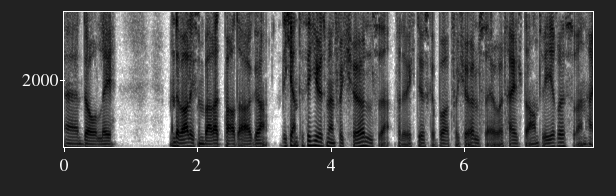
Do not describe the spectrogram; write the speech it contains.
eh, dårlig men det var liksom bare et par dager. Det kjentes ikke ut som en forkjølelse, for det er viktig å huske på at forkjølelse er jo et helt annet virus og he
